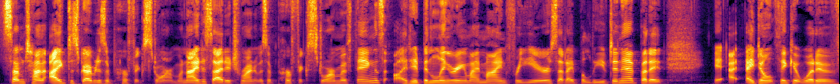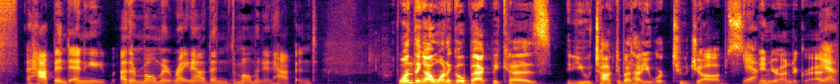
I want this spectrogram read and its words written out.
sometimes I describe it as a perfect storm. When I decided to run, it was a perfect storm of things. It had been lingering in my mind for years that I believed in it, but it I don't think it would have happened any other moment right now than the moment it happened. One thing I want to go back because you talked about how you worked two jobs Yeah. in your undergrad. Yeah.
